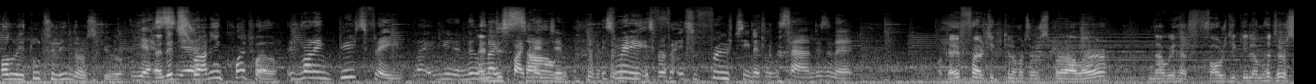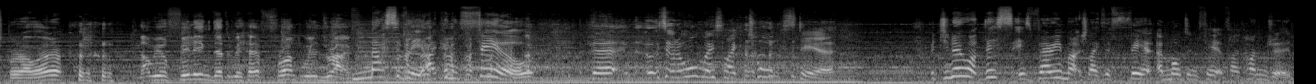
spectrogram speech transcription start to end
Only two cylinders here. Yes. And it's yeah. running quite well. It's running beautifully, like, you know, little and motorbike engine. It's really, it's, it's a fruity little sound, isn't it? Okay, 30 kilometers per hour. Now we have 40 kilometers per hour. now we are feeling that we have front wheel drive. Massively, I can feel the, it's almost like torque steer. But do you know what? This is very much like the Fiat, a modern Fiat 500.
